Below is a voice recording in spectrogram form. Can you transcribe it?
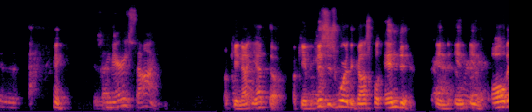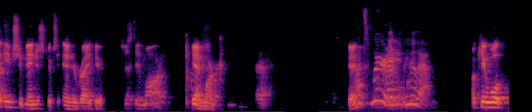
to the. Mary saw him. Okay, not yet though. Okay, but this is where the gospel ended in, in, in all the ancient manuscripts ended right here. Just in Mark. Yeah, in Mark. Okay. That's weird. I didn't know that. Okay, well,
